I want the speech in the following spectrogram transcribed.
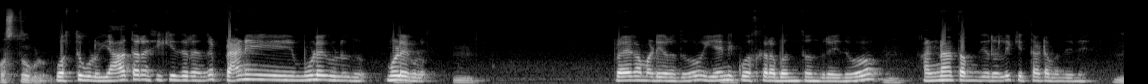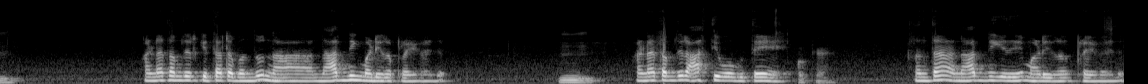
ವಸ್ತುಗಳು. ವಸ್ತುಗಳು ಯಾವ ಥರ ಸಿಕ್ಕಿದ್ದಾರೆ ಅಂದರೆ ಪ್ರಾಣಿ ಮೂಳೆಗಳದು ಮೂಳೆಗಳು. ಪ್ರಯೋಗ ಮಾಡಿರೋದು. ಏನಕ್ಕೋಸ್ಕರ ಬಂತು ಅಂದರೆ ಇದು ಅಣ್ಣ ತಮ್ಮದಿರಲ್ಲಿ ಕಿತ್ತಾಟ ಬಂದಿದೆ. ಅಣ್ಣ ತಮ್ಮದಿರ ಕಿತ್ತಾಟ ಬಂದು ನಾ ನಾದ್ನಿಗೆ ಮಾಡಿರೋ ಪ್ರಯೋಗ ಇದು. ಅಣ್ಣ ತಮ್ಮದಿರ ಆಸ್ತಿ ಹೋಗುತ್ತೆ ಅಂತ ನಾದ್ನಿಗೆ ಮಾಡಿರೋ ಪ್ರಯೋಗ ಇದು.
